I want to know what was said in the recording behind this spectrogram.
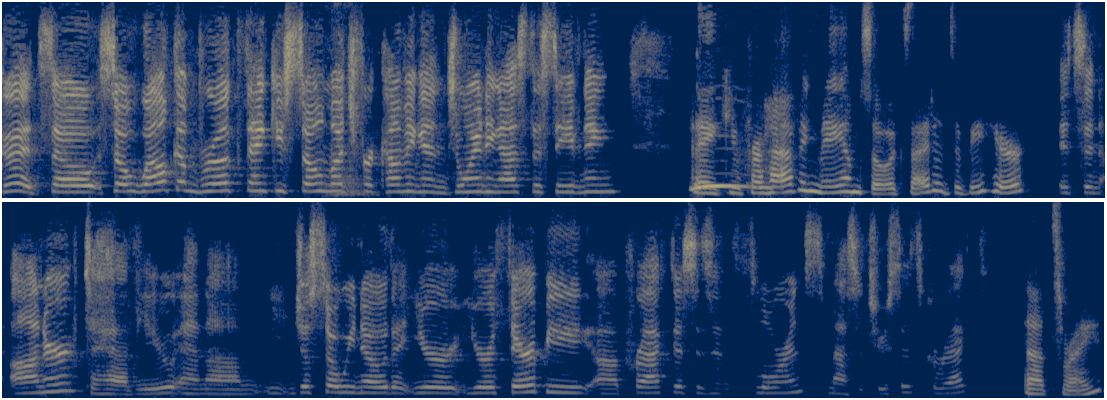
Good. So so welcome, Brooke. Thank you so much for coming and joining us this evening. Thank you for having me. I'm so excited to be here. It's an honor to have you. And um, just so we know that your your therapy uh, practice is in Florence, Massachusetts, correct? That's right.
